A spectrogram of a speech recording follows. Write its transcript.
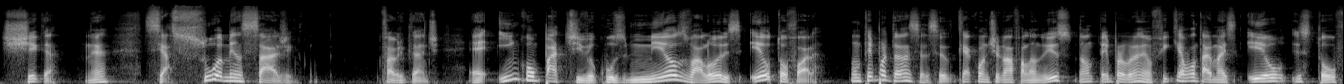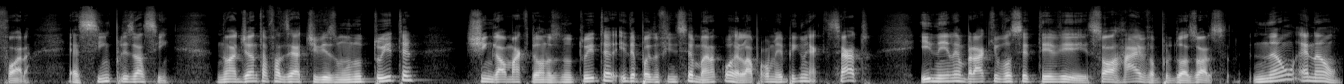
Chega, né? Se a sua mensagem, fabricante, é incompatível com os meus valores, eu tô fora. Não tem importância. Se quer continuar falando isso, não tem problema nenhum. Fique à vontade, mas eu estou fora. É simples assim. Não adianta fazer ativismo no Twitter, xingar o McDonald's no Twitter e depois no fim de semana correr lá para comer Big Mac, certo? E nem lembrar que você teve só raiva por duas horas. Não é não.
